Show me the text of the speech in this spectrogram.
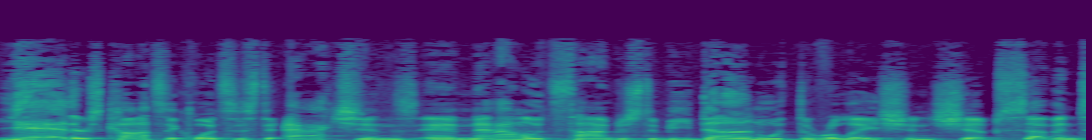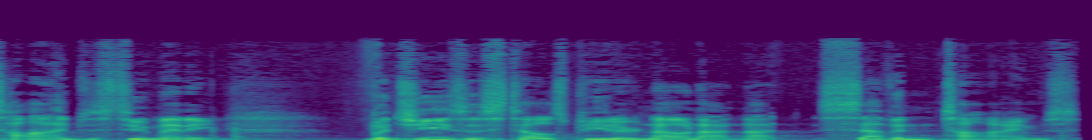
Yeah, there's consequences to actions. And now it's time just to be done with the relationship. Seven times is too many. But Jesus tells Peter, no, not, not seven times,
